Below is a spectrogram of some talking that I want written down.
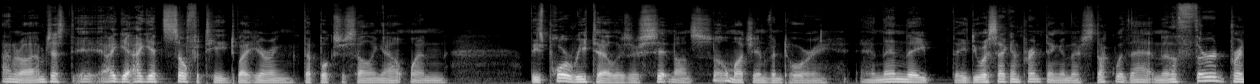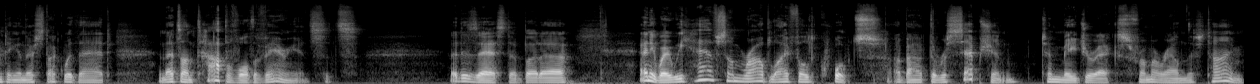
I don't know. I'm just I get I get so fatigued by hearing that books are selling out when these poor retailers are sitting on so much inventory, and then they they do a second printing and they're stuck with that, and then a third printing and they're stuck with that, and that's on top of all the variants. It's a disaster. But uh, anyway, we have some Rob Liefeld quotes about the reception to Major X from around this time.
